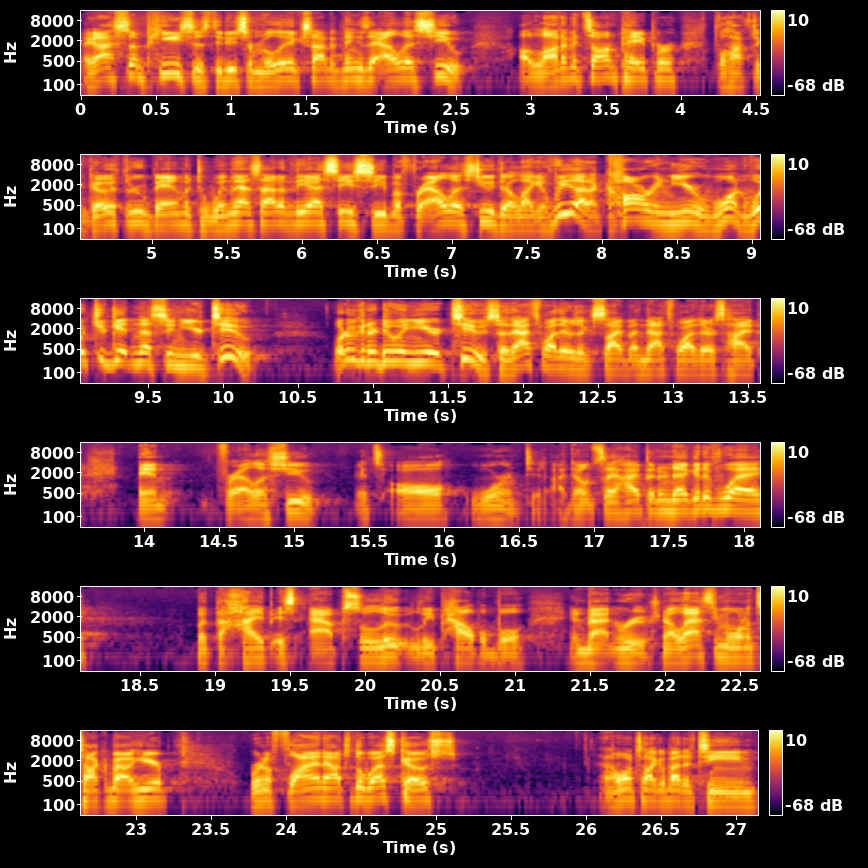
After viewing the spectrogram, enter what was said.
They got some pieces to do some really exciting things at LSU. A lot of it's on paper. They'll have to go through Bama to win that side of the SEC. But for LSU, they're like, if we got a car in year one, what you getting us in year two? What are we going to do in year two? So that's why there's excitement. That's why there's hype. And for LSU, it's all warranted. I don't say hype in a negative way, but the hype is absolutely palpable in Baton Rouge. Now, last thing I want to talk about here, we're going to fly out to the West Coast, and I want to talk about a team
